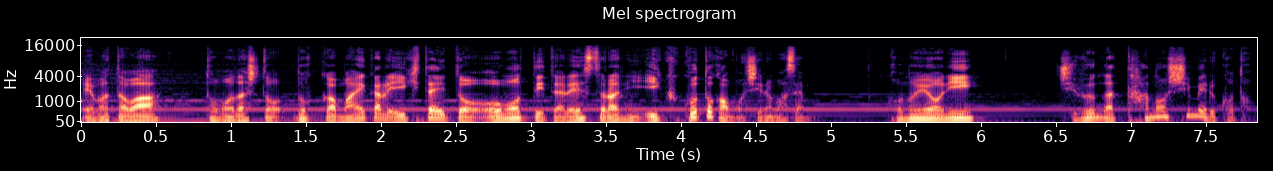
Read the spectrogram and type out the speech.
えまたは友達とどこか前から行きたいと思っていたレストランに行くことかもしれません。このように自分が楽しめること、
